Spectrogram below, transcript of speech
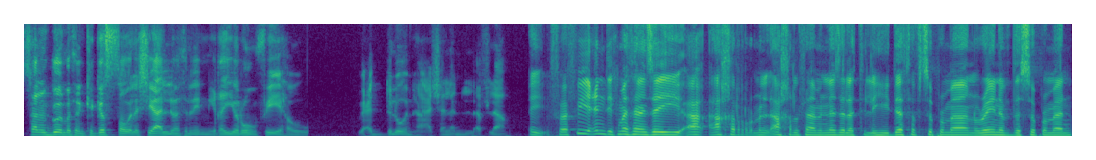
بس خلينا نقول مثلا كقصة والأشياء اللي مثلا يغيرون فيها ويعدلونها عشان الأفلام. إي ففي عندك مثلا زي آخر من اخر الأفلام اللي نزلت اللي هي Death of Superman و Reign of the Superman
